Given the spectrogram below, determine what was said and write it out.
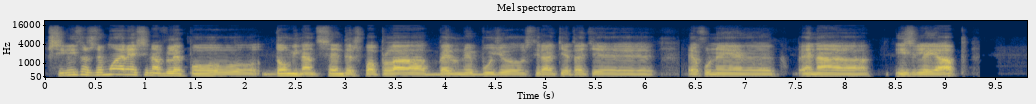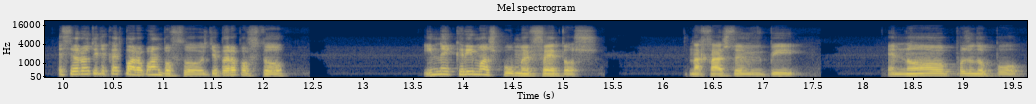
συνήθως δεν μου αρέσει να βλέπω dominant centers που απλά μπαίνουν μπούγιο στη ρακέτα και έχουν ένα easy layup, ε, θεωρώ ότι είναι κάτι παραπάνω από αυτό. Και πέρα από αυτό, είναι κρίμα, ας πούμε, φέτος να χάσει το MVP. Ενώ, πώς να το πω,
